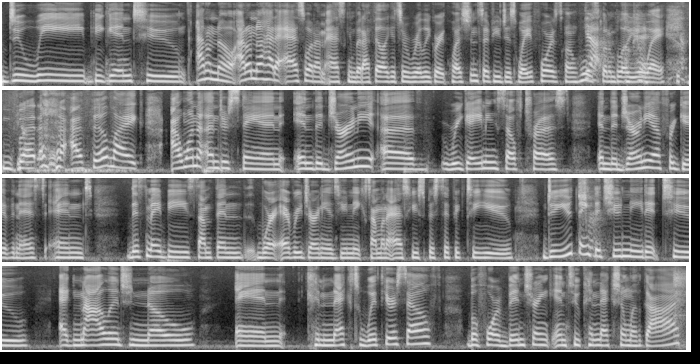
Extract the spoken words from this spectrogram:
do we begin to i don't know. I don't know how to ask what i'm asking but i feel like it's a really great question. So if you just wait for it it's going Yeah, it's going to blow you okay. away. But i feel like i want to understand in the journey of regaining self-trust in the journey of forgiveness and this may be something where every journey is unique so i'm going to ask you specific to you do you think that you needed to acknowledge know and connect with yourself before venturing into connection with God.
